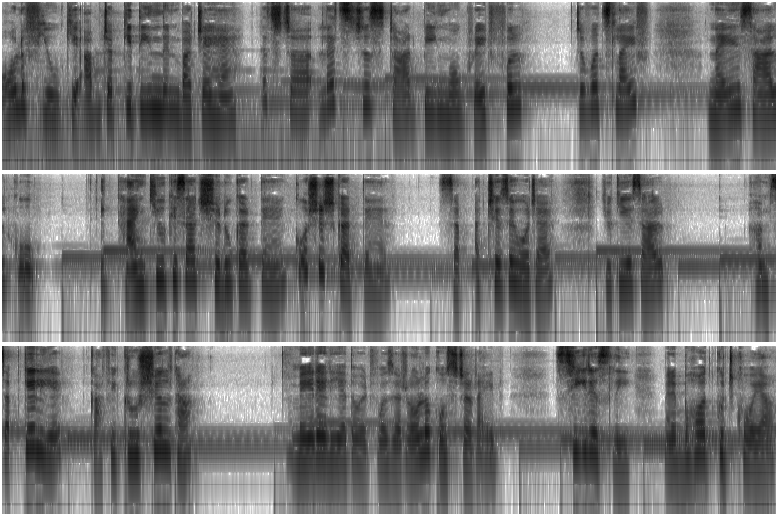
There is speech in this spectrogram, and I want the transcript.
all of you कि अब जबकि तीन दिन बचे हैं let's let's just start being more grateful towards life नए साल को एक थैंक यू के साथ शुरू करते हैं, कोशिश करते हैं, सब अच्छे से हो जाए, क्योंकि ये साल हम सबके लिए काफ़ी क्रूशियल था। मेरे लिए तो it was a roller coaster ride seriously मैंने बहुत कुछ खोया,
